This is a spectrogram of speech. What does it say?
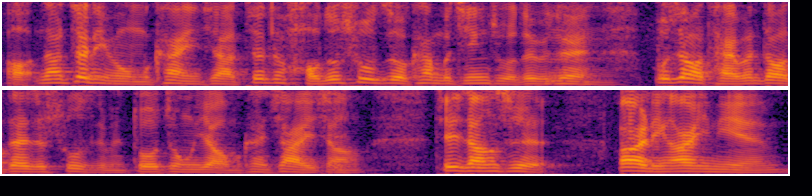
好，那这里面我们看一下，这就好多数字我看不清楚，对不对？嗯、不知道台湾到底在这数字里面多重要。我们看下一张，这张是二零二一年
